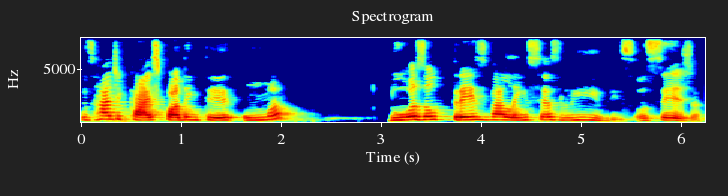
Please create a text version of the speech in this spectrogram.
os radicais podem ter uma, duas ou três valências livres, ou seja,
